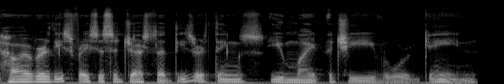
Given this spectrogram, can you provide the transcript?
However, these phrases suggest that these are things you might achieve or gain.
